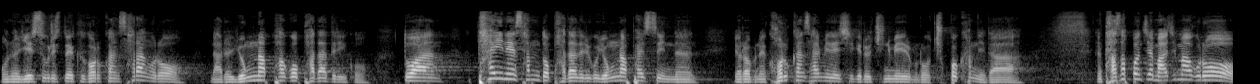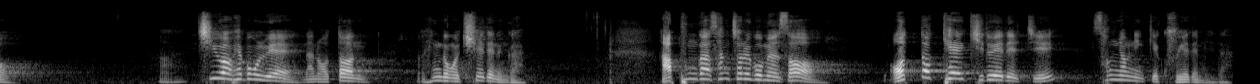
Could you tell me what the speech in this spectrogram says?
오늘 예수 그리스도의 그 거룩한 사랑으로 나를 용납하고 받아들이고 또한 타인의 삶도 받아들이고 용납할 수 있는 여러분의 거룩한 삶이 되시기를 주님의 이름으로 축복합니다. 다섯 번째 마지막으로 치유와 회복을 위해 나는 어떤 행동을 취해야 되는가? 아픔과 상처를 보면서 어떻게 기도해야 될지 성령님께 구해야 됩니다.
